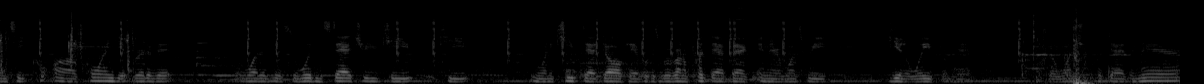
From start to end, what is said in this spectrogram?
Antique co- uh, coin, get rid of it. What is this? A wooden statue you keep, keep. You want to keep that dog head because we're going to put that back in there once we get away from him. So once you put that in there,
